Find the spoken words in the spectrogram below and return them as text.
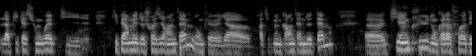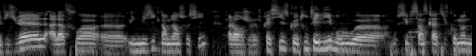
l'application web qui, qui permet de choisir un thème. Donc, il y a pratiquement une quarantaine de thèmes qui incluent donc à la fois des visuels, à la fois une musique d'ambiance aussi. Alors, je, précise que tout est libre ou, euh, ou sous licence Creative Commons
